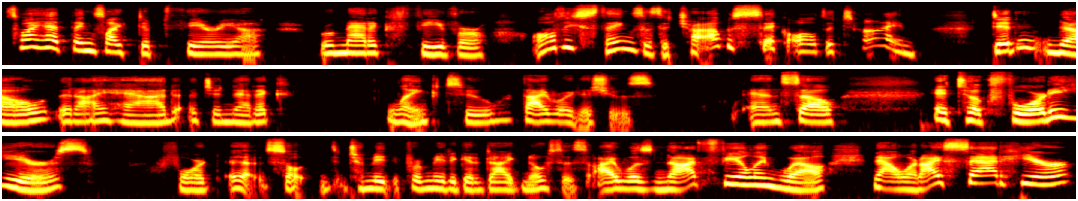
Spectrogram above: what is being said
So, I had things like diphtheria, rheumatic fever, all these things as a child. I was sick all the time. Didn't know that I had a genetic link to thyroid issues. And so it took 40 years for uh, so to me for me to get a diagnosis. I was not feeling well. Now, when I sat here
